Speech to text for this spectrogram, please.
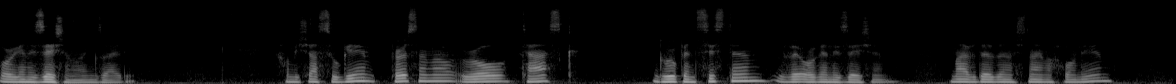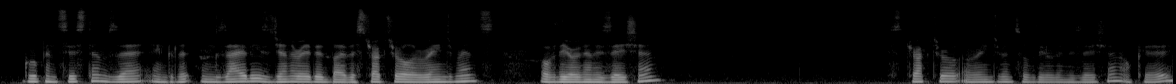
organizational anxiety. חמישה סוגים, personal, role, task, group and system ו-organization. מה ההבדל בין השניים האחרונים? group and system זה anxieties generated by the structural arrangements of the organization structural arrangements of the organization, אוקיי,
